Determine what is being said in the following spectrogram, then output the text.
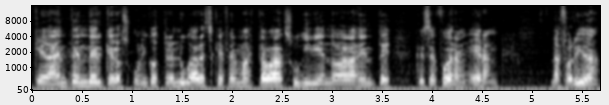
que da a entender que los únicos tres lugares que FEMA estaba sugiriendo a la gente que se fueran eran la Florida,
